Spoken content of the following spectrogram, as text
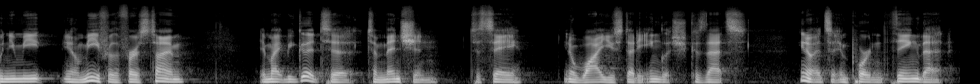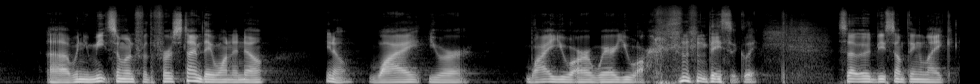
when you meet, you know, me for the first time, it might be good to to mention to say, you know, why you study English because that's, you know, it's an important thing that uh, when you meet someone for the first time, they want to know, you know, why you're why you are where you are, basically. So it would be something like,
